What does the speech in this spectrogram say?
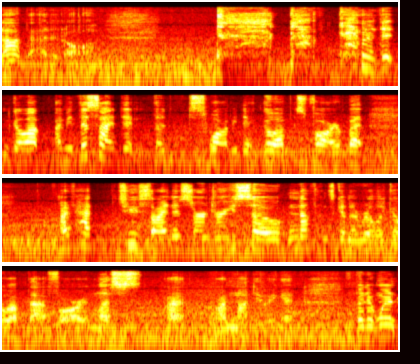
Not bad at all. it didn't go up. I mean, this side didn't, the swabby didn't go up as far, but I've had two sinus surgeries, so nothing's going to really go up that far unless I, I'm not doing it. But it went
